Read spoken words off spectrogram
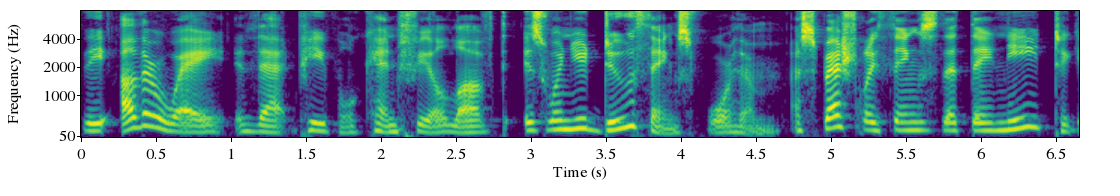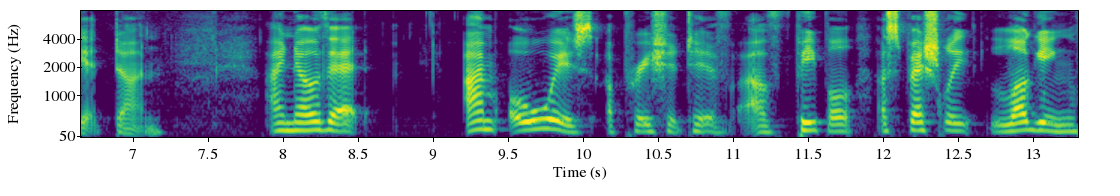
The other way that people can feel loved is when you do things for them, especially things that they need to get done. I know that I'm always appreciative of people, especially lugging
